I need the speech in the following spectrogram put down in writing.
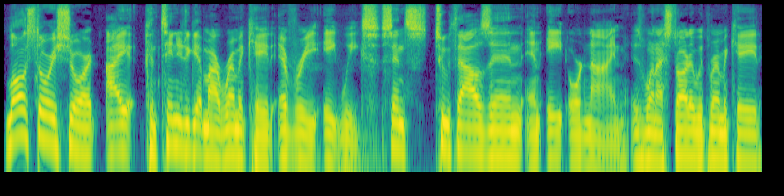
long story short, I continue to get my Remicade every eight weeks since 2008 or nine is when I started with Remicade.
